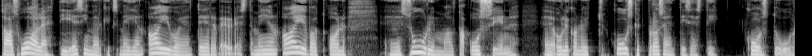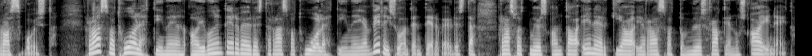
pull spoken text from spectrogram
taas huolehtii esimerkiksi meidän aivojen terveydestä. Meidän aivot on suurimmalta osin, oliko nyt 60 prosenttisesti, koostuu rasvoista. Rasvat huolehtii meidän aivojen terveydestä, rasvat huolehtii meidän verisuonten terveydestä, rasvat myös antaa energiaa ja rasvat on myös rakennusaineita.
